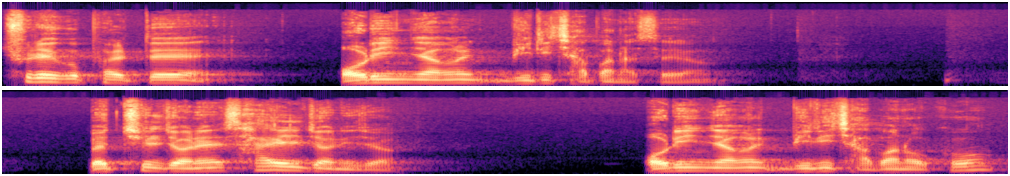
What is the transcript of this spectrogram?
출애굽할 때 어린 양을 미리 잡아놨어요. 며칠 전에, 4일 전이죠. 어린 양을 미리 잡아놓고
